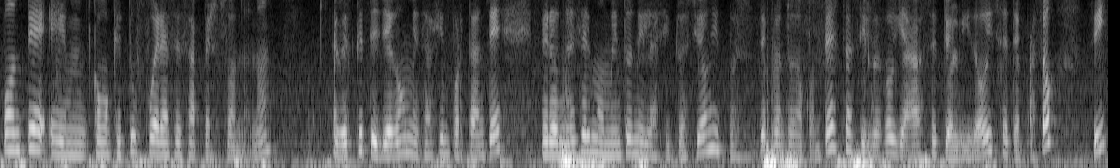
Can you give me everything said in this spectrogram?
ponte como que tú fueras esa persona, ¿no? ves que te llega un mensaje importante, pero no es el momento ni la situación y pues de pronto no contestas y luego ya se te olvidó y se te pasó, ¿sí?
